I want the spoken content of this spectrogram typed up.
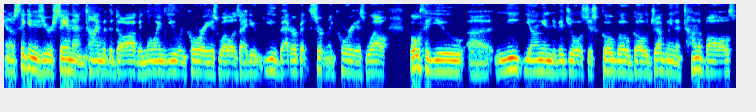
and i was thinking as you were saying that in time with the dog and knowing you and corey as well as i do you better but certainly corey as well. Both of you uh, neat young individuals just go go go juggling a ton of balls.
